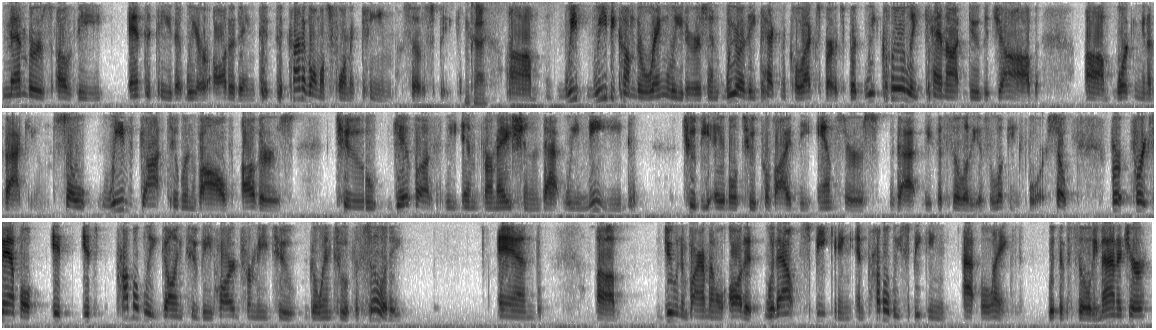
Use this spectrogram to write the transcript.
members of the entity that we are auditing to, to kind of almost form a team, so to speak. Okay. Um, we we become the ringleaders and we are the technical experts, but we clearly cannot do the job um, working in a vacuum. So we've got to involve others to give us the information that we need to be able to provide the answers that the facility is looking for. So, for, for example, it, it's probably going to be hard for me to go into a facility and uh, do an environmental audit without speaking and probably speaking at length with the facility manager,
